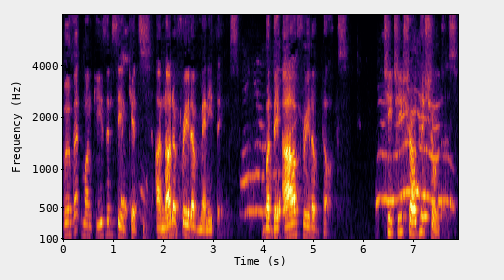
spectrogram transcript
Vervet monkeys and St. Kitts are not afraid of many things, but they are afraid of dogs. Chee Chee shrugged his shoulders.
